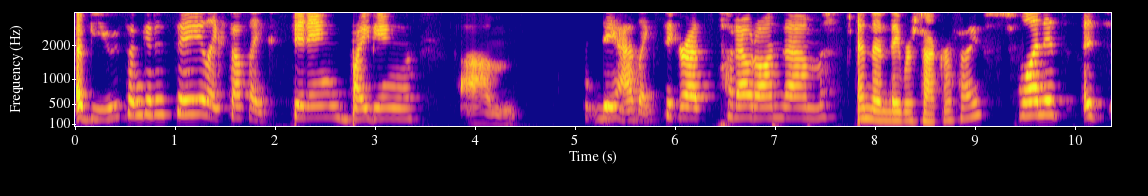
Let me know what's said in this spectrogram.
abuse, I'm gonna say, like stuff like spitting, biting. Um, they had like cigarettes put out on them. And then they were sacrificed. Well, and it's it's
